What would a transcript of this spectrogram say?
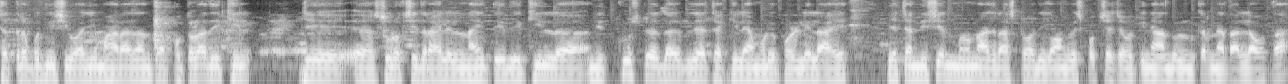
छत्रपती शिवाजी महाराजांचा पुतळा देखील जे सुरक्षित राहिलेलं नाही ते देखील निकृष्ट दर्जाच्या किल्ल्यामुळे पडलेलं आहे. याचा निषेध म्हणून आज राष्ट्रवादी काँग्रेस पक्षाच्या वतीने आंदोलन करण्यात आला होता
